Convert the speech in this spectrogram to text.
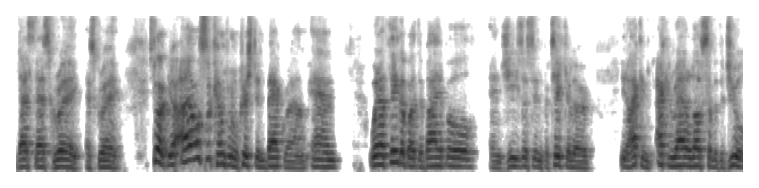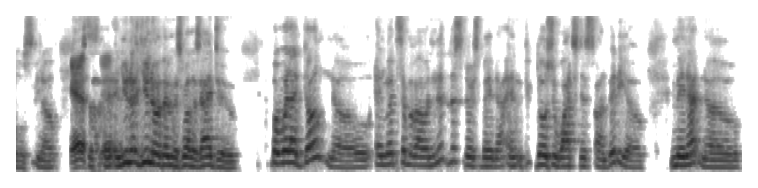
That's that's great. That's great. So look, you know, I also come from a Christian background, and when I think about the Bible and Jesus in particular, you know, I can I can rattle off some of the jewels, you know. Yes, so, yes. And you know you know them as well as I do. But what I don't know, and what some of our listeners may not, and those who watch this on video may not know,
